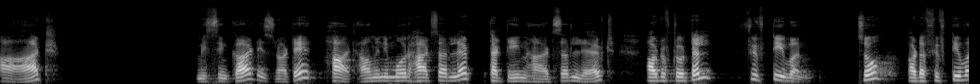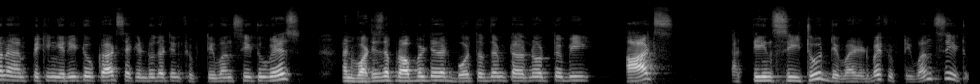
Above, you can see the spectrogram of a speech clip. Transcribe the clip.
heart, missing card is not a heart. How many more hearts are left? 13 hearts are left out of total 51. So, out of 51 I am picking any two cards, I can do that in 51 C2 ways. And what is the probability that both of them turn out to be hearts? 13 C2 divided by 51 C2.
